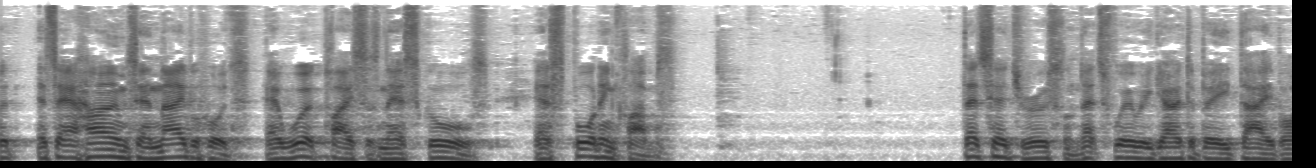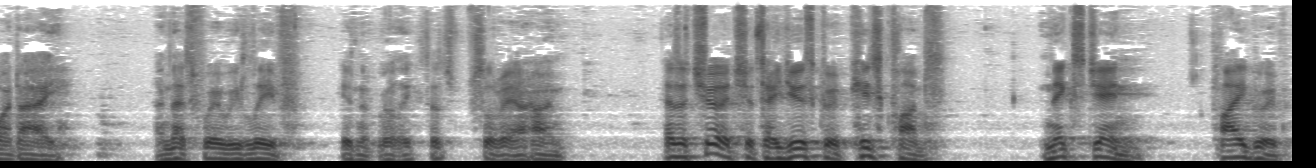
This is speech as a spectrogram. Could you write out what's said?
But it's our homes, our neighbourhoods, our workplaces and our schools, our sporting clubs. That's our Jerusalem. That's where we go to be day by day. And that's where we live, isn't it really? That's sort of our home. As a church, it's our youth group, kids clubs, next gen, play group,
